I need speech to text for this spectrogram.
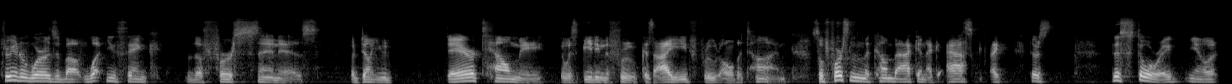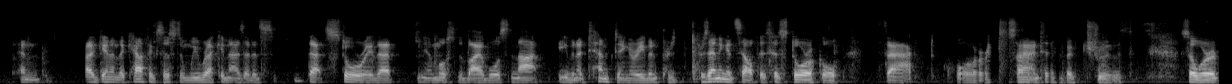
300 words about what you think the first sin is, but don't you dare tell me it was eating the fruit because I eat fruit all the time. So forcing them to come back and like ask, like there's this story, you know, and again in the Catholic system we recognize that it's that story that you know most of the Bible is not even attempting or even pre- presenting itself as historical fact or scientific truth. So we're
